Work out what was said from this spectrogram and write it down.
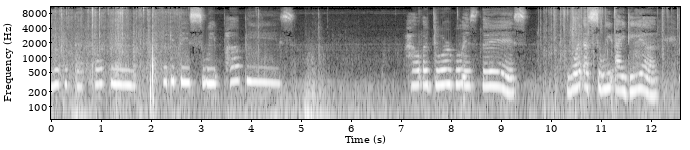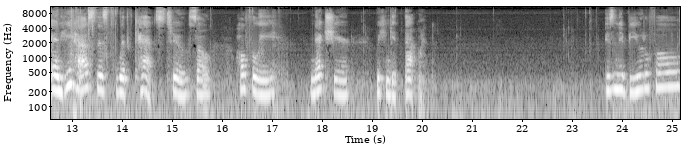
look at that puppy. Look at these sweet puppies. How adorable is this? What a sweet idea. And he has this with cats too. So hopefully next year we can get that one. Isn't it beautiful?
